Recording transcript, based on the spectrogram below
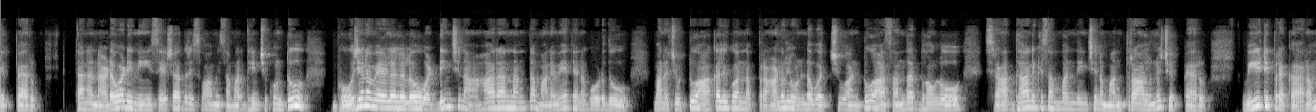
చెప్పారు. తన నడవడిని శేషాద్రి స్వామి సమర్థించుకుంటూ భోజన వేళలలో వడ్డించిన ఆహారాన్నంతా మనమే తినకూడదు. మన చుట్టూ ఆకలిగొన్న ప్రాణులు ఉండవచ్చు అంటూ ఆ సందర్భంలో శ్రాద్ధానికి సంబంధించిన మంత్రాలను చెప్పారు. వీటి ప్రకారం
